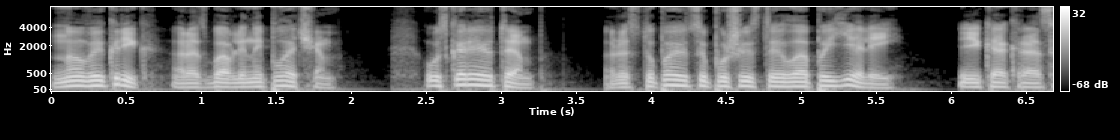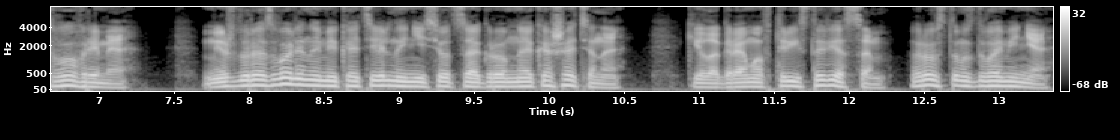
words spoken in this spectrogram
Новый крик, разбавленный плачем. Ускоряю темп. Расступаются пушистые лапы елей. И как раз вовремя. Между развалинами котельной несется огромная кошатина. Килограммов 300 весом, ростом с два меня.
